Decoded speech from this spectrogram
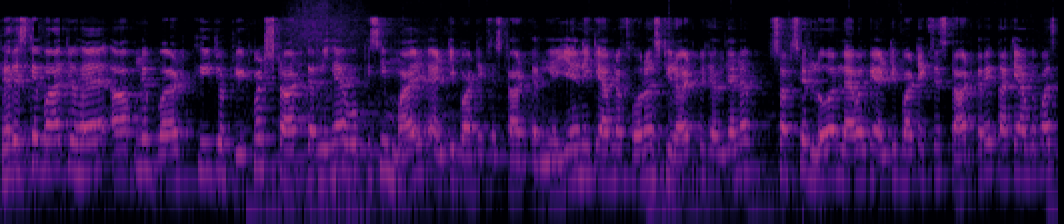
फिर इसके बाद जो है, आपने बर्ड की जो ट्रीटमेंट स्टार्ट करनी है, वो किसी माइल्ड एंटीबायोटिक से स्टार्ट करनी है। ये नहीं कि आपने फॉरन स्टीराइड पे चल जाना, सबसे लोअर लेवल के एंटीबायोटिक से स्टार्ट करें, ताकि आपके पास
